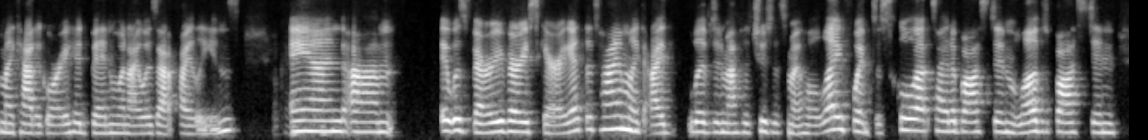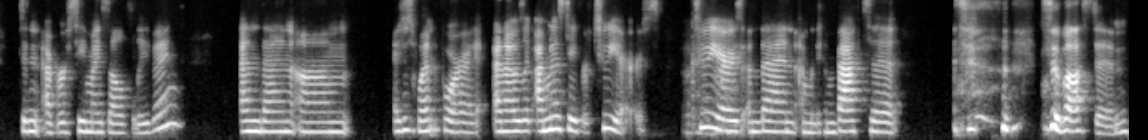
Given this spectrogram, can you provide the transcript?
my category had been when i was at filene's okay. and um, it was very very scary at the time like i lived in massachusetts my whole life went to school outside of boston loved boston didn't ever see myself leaving and then um, i just went for it and i was like i'm going to stay for two years okay. two years and then i'm going to come back to to boston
